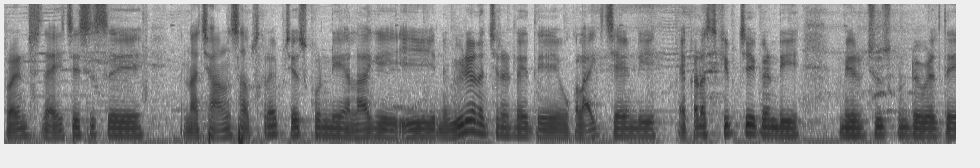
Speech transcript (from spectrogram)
ఫ్రెండ్స్ దయచేసి నా ఛానల్ సబ్స్క్రైబ్ చేసుకోండి. అలాగే ఈ వీడియో నచ్చినట్లయితే ఒక లైక్ చేయండి. ఎక్కడ స్కిప్ చేయకండి. మీరు చూసుకుంటూ వెళ్తే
